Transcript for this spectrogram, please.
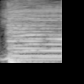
You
